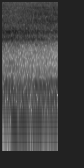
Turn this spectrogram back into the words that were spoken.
Hey.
